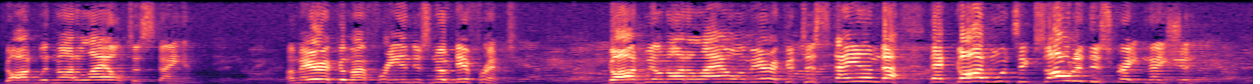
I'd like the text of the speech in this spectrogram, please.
God would not allow to stand. America, my friend, is no different. God will not allow America to stand. Uh, that God once exalted this great nation.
